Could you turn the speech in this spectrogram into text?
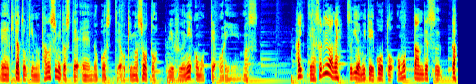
えー、来た時の楽しみとして、えー、残しておきましょうというふうに思っております。はい、えー、それではね、次を見ていこうと思ったんですが、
